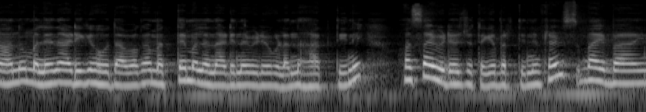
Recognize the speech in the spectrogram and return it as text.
ನಾನು ಮಲೆನಾಡಿಗೆ ಹೋದವಾಗ ಮತ್ತೆ ಮಲೆನಾಡಿನ ವಿಡಿಯೋಗಳನ್ನು ಹಾಕ್ತೀನಿ. ಹೊಸ ವಿಡಿಯೋ ಜೊತೆಗೆ ಬರ್ತೀನಿ ಫ್ರೆಂಡ್ಸ್ ಬಾಯ್ ಬಾಯ್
